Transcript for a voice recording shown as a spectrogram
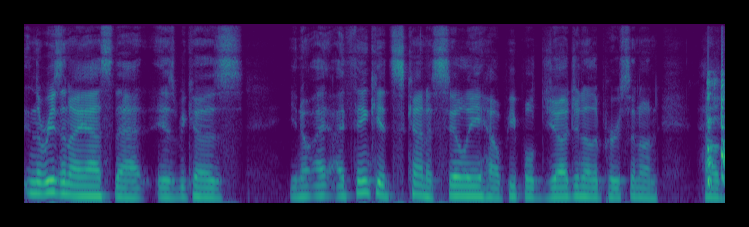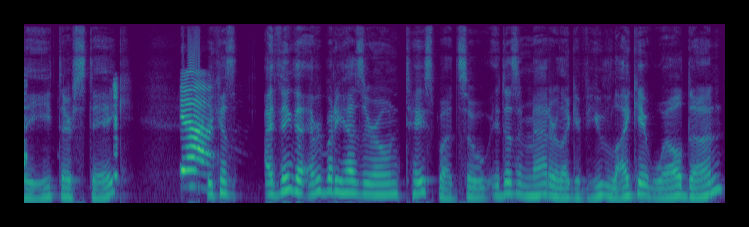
And the reason I ask that is because, you know, I, I think it's kind of silly how people judge another person on how they eat their steak. Yeah. Because I think that everybody has their own taste buds. So it doesn't matter. Like if you like it well done,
